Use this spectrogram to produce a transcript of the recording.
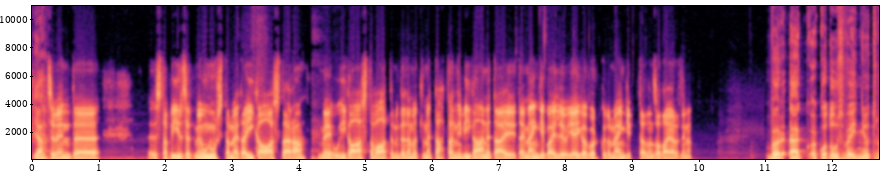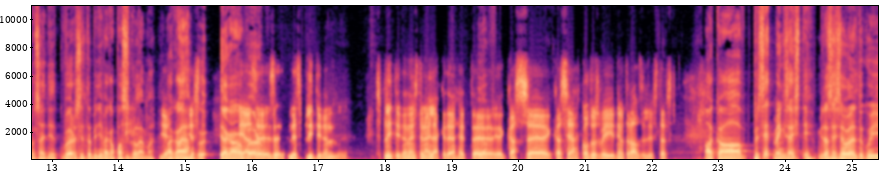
jah et, see vend äh, stabiilselt, me unustame ta iga aasta ära, me iga aasta vaatame teda, mõtleme, et ah, ta on nii vigane, ta ei, ta ei mängi palju ja iga kord, kui ta mängib, tal on sada jardi noh. Võõr- äh,, kodus või neutral side'il, võõrsil ta pidi väga pask olema Jah, aga jah just., aga ja võõr- need split'id on, split'id on hästi naljakad jah, et Jah. ja. kas, kas jah, kodus või neutraalsel just täpselt. aga Brissett mängis hästi, mida sa ei saa öelda, kui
